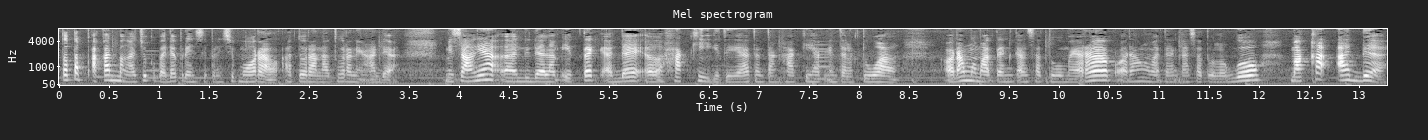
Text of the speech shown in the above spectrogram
tetap akan mengacu kepada prinsip-prinsip moral, aturan-aturan yang ada. Misalnya uh, di dalam IPTEK ada uh, haki gitu ya, tentang haki hak intelektual. Orang mematenkan satu merek, orang mematenkan satu logo, maka ada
